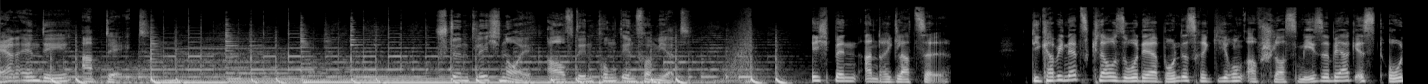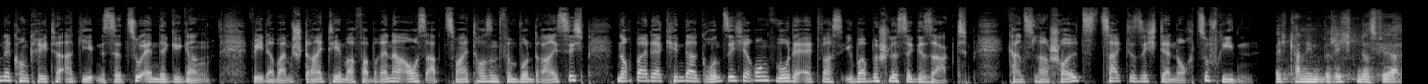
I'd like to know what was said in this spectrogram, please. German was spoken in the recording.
RND Update. Stündlich neu. Auf den Punkt informiert. Ich bin André Glatzel. Die Kabinettsklausur der Bundesregierung auf Schloss Meseberg ist ohne konkrete Ergebnisse zu Ende gegangen. Weder beim Streitthema Verbrenner aus ab 2035 noch bei der Kindergrundsicherung wurde etwas über Beschlüsse gesagt. Kanzler Scholz zeigte sich dennoch zufrieden. Ich kann Ihnen berichten, dass wir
